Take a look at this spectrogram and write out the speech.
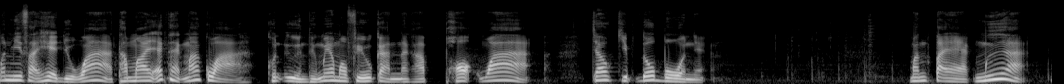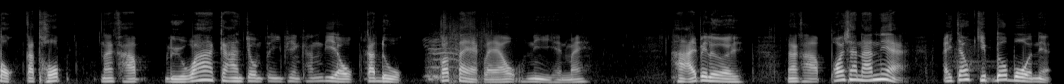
มันมีสาเหตุอยู่ว่าทำไมแอคแท็กมากกว่า คนอื่นถึงไม่เอามาฟิลกันนะครับ เพราะว่าเจ้ากิฟโดโบนเนี่ย มันแตกเมื่อตกกระทบนะครับ หรือว่าการโจมตีเพียงครั้งเดียวกระดูกก็แตกแล้วนี่เห็นไหมหายไปเลยนะครับ เพราะฉะนั้นเนี่ยไอ้เจ้ากิฟโดโบนเนี่ย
